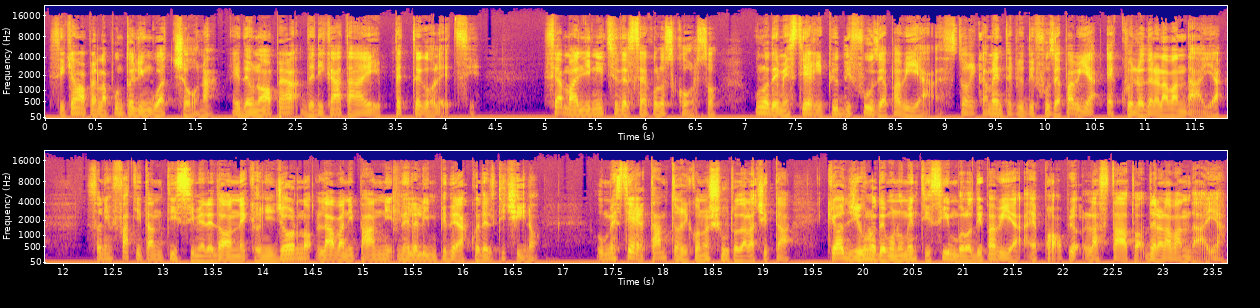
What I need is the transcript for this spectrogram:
si chiama per l'appunto Linguacciona ed è un'opera dedicata ai pettegolezzi. Siamo agli inizi del secolo scorso. Uno dei mestieri più diffusi a Pavia, storicamente più diffusi a Pavia, è quello della lavandaia. Sono infatti tantissime le donne che ogni giorno lavano i panni nelle limpide acque del Ticino un mestiere tanto riconosciuto dalla città che oggi uno dei monumenti simbolo di Pavia è proprio la statua della lavandaia.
